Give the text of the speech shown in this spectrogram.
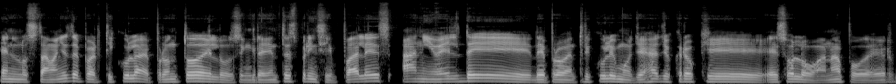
en los tamaños de partícula de pronto de los ingredientes principales a nivel de, de proventrículo y molleja yo creo que eso lo van a poder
